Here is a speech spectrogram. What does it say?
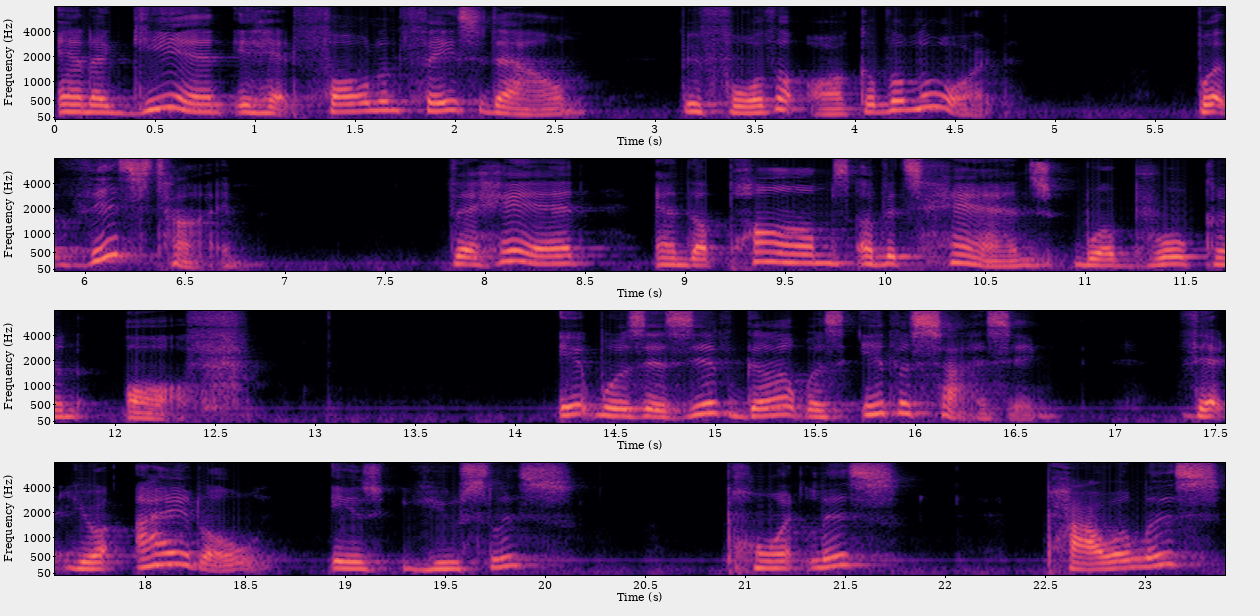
and again it had fallen face down before the ark of the Lord. But this time, the head and the palms of its hands were broken off. It was as if God was emphasizing that your idol is useless, pointless, powerless,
